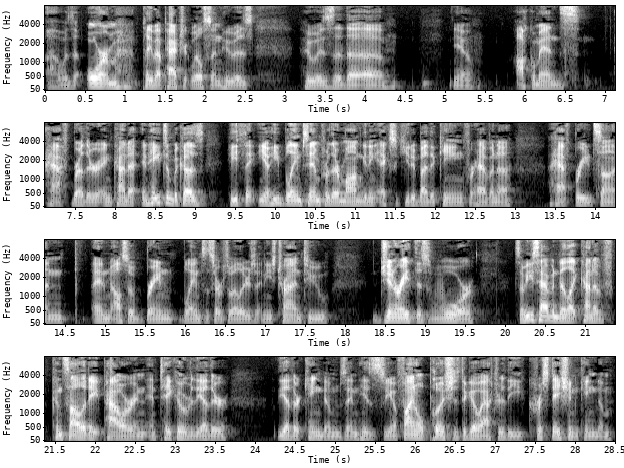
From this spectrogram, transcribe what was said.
uh, was it Orm played by Patrick Wilson, who is, who is the, uh, you know, Aquaman's half brother, and kind of and hates him because he think you know he blames him for their mom getting executed by the king for having a, a half breed son, and also blame, blames the surface dwellers, and he's trying to generate this war. So he's having to like kind of consolidate power and, and take over the other the other kingdoms, and his you know final push is to go after the crustacean kingdom.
